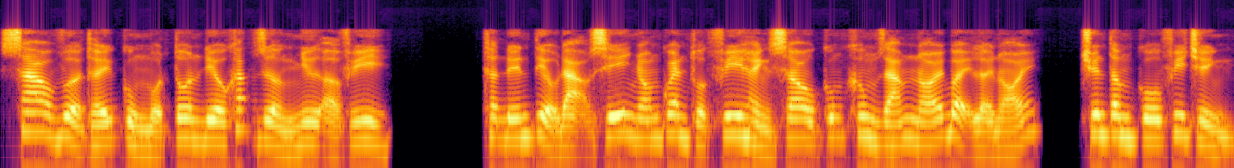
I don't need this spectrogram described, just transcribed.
sao vừa thấy cùng một tôn điêu khắc dường như ở phi. Thận đến tiểu đạo sĩ nhóm quen thuộc phi hành sau cũng không dám nói bậy lời nói, chuyên tâm cố phi trình,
